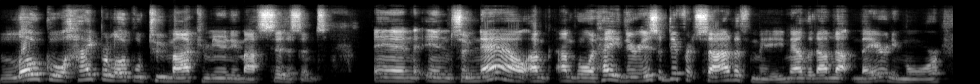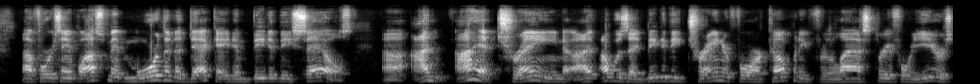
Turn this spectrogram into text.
local, hyper local to my community, my citizens. And and so now I'm, I'm going, hey, there is a different side of me now that I'm not mayor anymore. Uh, for example, I spent more than a decade in B2B sales. Uh, I, I had trained, I, I was a B2B trainer for our company for the last three or four years.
